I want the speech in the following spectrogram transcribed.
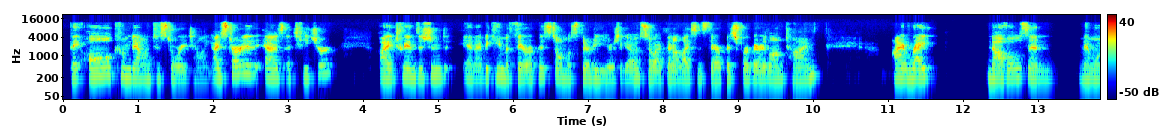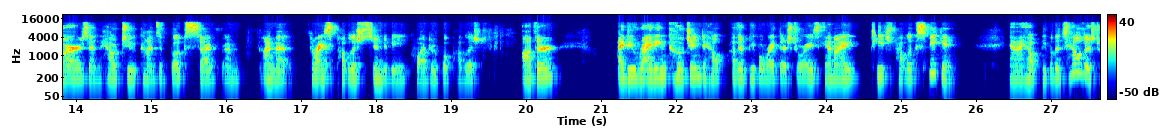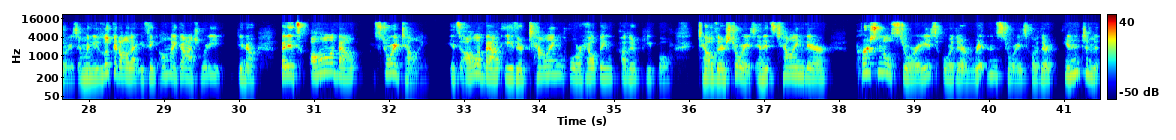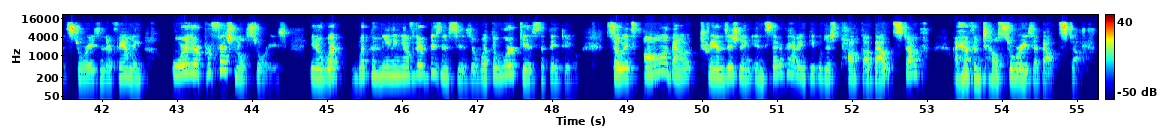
they all come down to storytelling. I started as a teacher. I transitioned and I became a therapist almost 30 years ago. So I've been a licensed therapist for a very long time. I write novels and memoirs and how-to kinds of books. So I've, I'm I'm a thrice published, soon to be quadruple published author. I do writing coaching to help other people write their stories, and I teach public speaking and I help people to tell their stories. And when you look at all that, you think, oh my gosh, what do you, you know, but it's all about storytelling. It's all about either telling or helping other people tell their stories. And it's telling their personal stories or their written stories or their intimate stories in their family or their professional stories you know what what the meaning of their business is or what the work is that they do so it's all about transitioning instead of having people just talk about stuff i have them tell stories about stuff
